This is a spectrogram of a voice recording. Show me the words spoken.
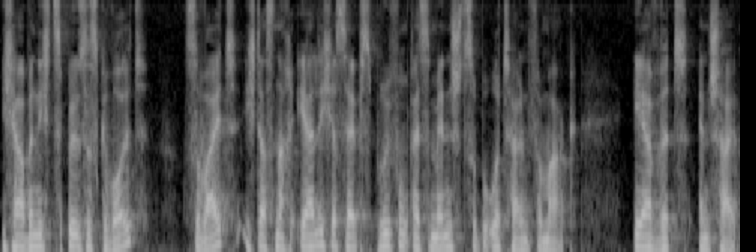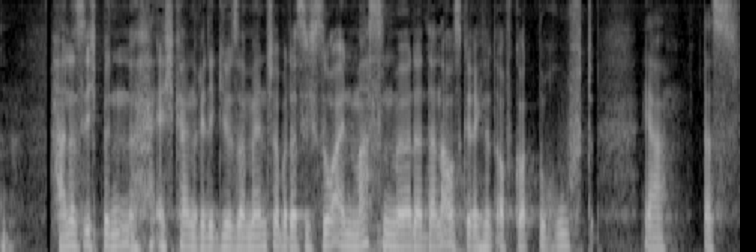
Ich habe nichts Böses gewollt, soweit ich das nach ehrlicher Selbstprüfung als Mensch zu beurteilen vermag. Er wird entscheiden. Hannes, ich bin echt kein religiöser Mensch, aber dass sich so ein Massenmörder dann ausgerechnet auf Gott beruft, ja, das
